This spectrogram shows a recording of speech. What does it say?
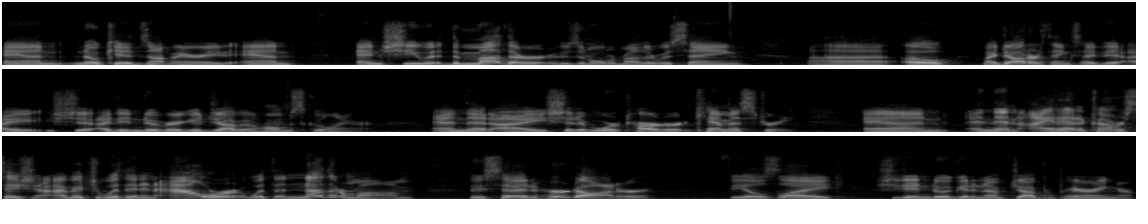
and no kids, not married, and and she would the mother, who's an older mother, was saying. Uh, oh, my daughter thinks I did. I. I didn't do a very good job at homeschooling her, and that I should have worked harder at chemistry. And and then I had had a conversation. I bet you within an hour with another mom who said her daughter feels like she didn't do a good enough job preparing her.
